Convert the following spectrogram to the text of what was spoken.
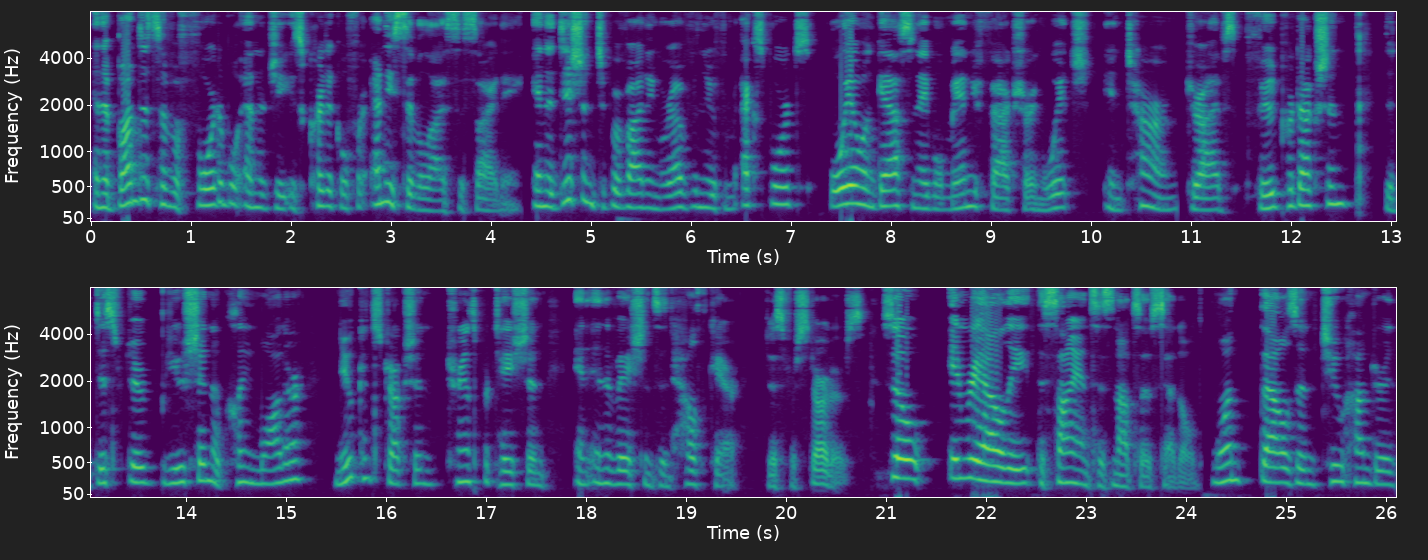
An abundance of affordable energy is critical for any civilized society. In addition to providing revenue from exports, oil and gas enable manufacturing, which in turn drives food production, the distribution of clean water, new construction, transportation, and innovations in healthcare, just for starters. So in reality, the science is not so settled. 1,200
